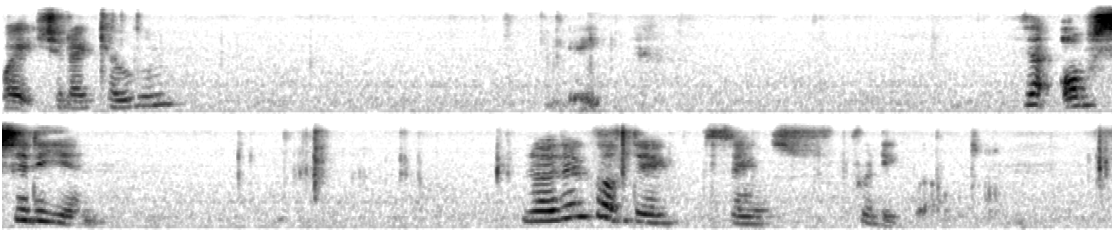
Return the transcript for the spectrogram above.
Wait, should I kill them? Wait. Is that obsidian? No, they've got their things pretty well done.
